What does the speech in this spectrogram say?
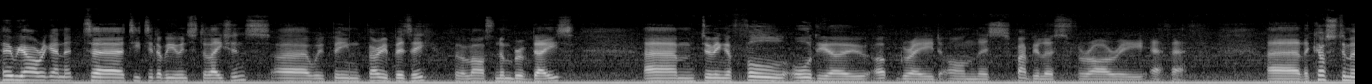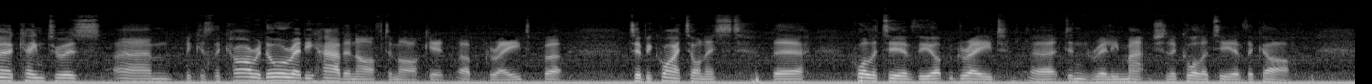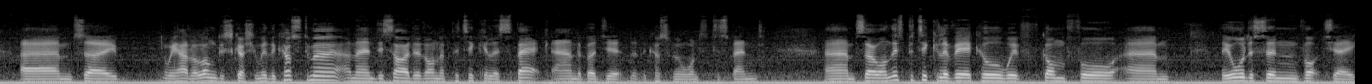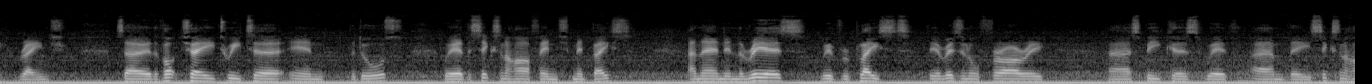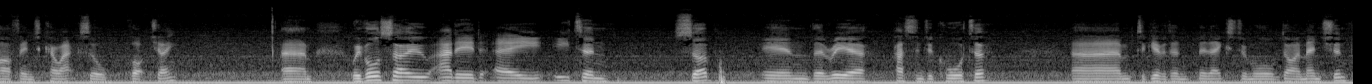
Here we are again at uh, TTW Installations. Uh, we've been very busy for the last number of days um, doing a full audio upgrade on this fabulous Ferrari FF. Uh, the customer came to us um, because the car had already had an aftermarket upgrade, but to be quite honest, the quality of the upgrade uh, didn't really match the quality of the car. Um, so we had a long discussion with the customer and then decided on a particular spec and a budget that the customer wanted to spend. Um, so on this particular vehicle, we've gone for um, the Audison Voce range. So the Voce tweeter in the doors with the six and a half inch mid base. And then in the rears, we've replaced the original Ferrari uh, speakers with um, the six and a half inch coaxial Voce. Um, we've also added a Eaton sub in the rear passenger quarter um, to give it a bit extra more dimension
